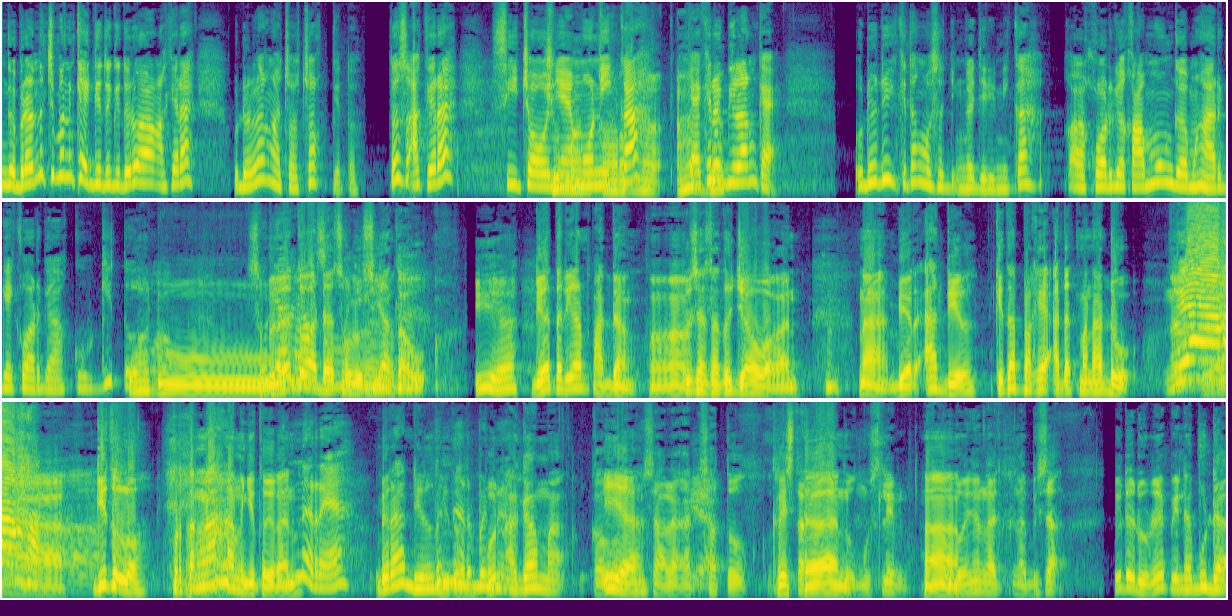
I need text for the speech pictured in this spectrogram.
nggak berantem cuman kayak gitu-gitu doang. Akhirnya udahlah nggak cocok gitu. Terus akhirnya si cowoknya Cuman mau nikah kayak akhirnya bilang kayak udah deh kita nggak usah nggak jadi nikah. Kalau keluarga kamu nggak menghargai keluarga aku gitu. Waduh. Sebenarnya tuh ada solusinya tahu. Iya. Dia tadi kan Padang, Heeh. terus yang satu Jawa kan. Nah, biar adil, kita pakai adat Manado. Ya, Gitu loh, pertengahan gitu kan. bener ya. Biar adil gitu. Bener, bener. Pun agama. Kalau Iya. misalnya ada satu Kristen. satu Muslim, Ah. keduanya nggak nggak bisa. Ya udah dua-duanya pindah Buddha.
